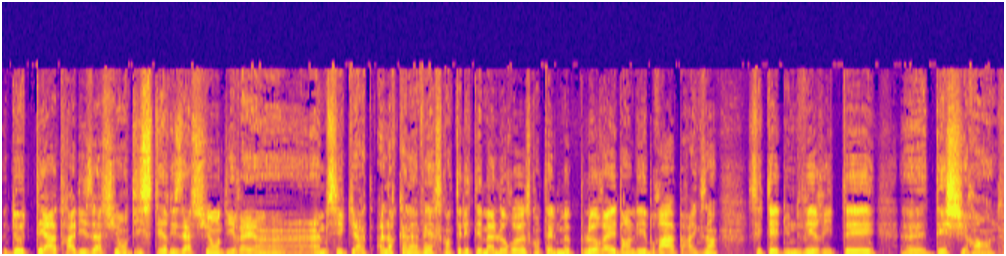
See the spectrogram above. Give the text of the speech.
de théâtralisation, d'hystérisation, dirait un, psychiatre. Alors qu'à l'inverse, quand elle était malheureuse, quand elle me pleurait dans les bras, par exemple, c'était d'une vérité euh, déchirante.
